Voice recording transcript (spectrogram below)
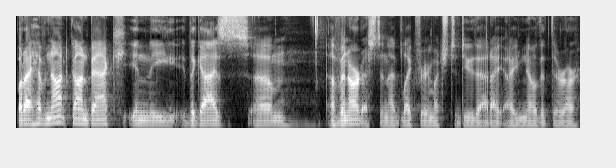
but I have not gone back in the the guise um, of an artist, and I'd like very much to do that. I, I know that there are.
